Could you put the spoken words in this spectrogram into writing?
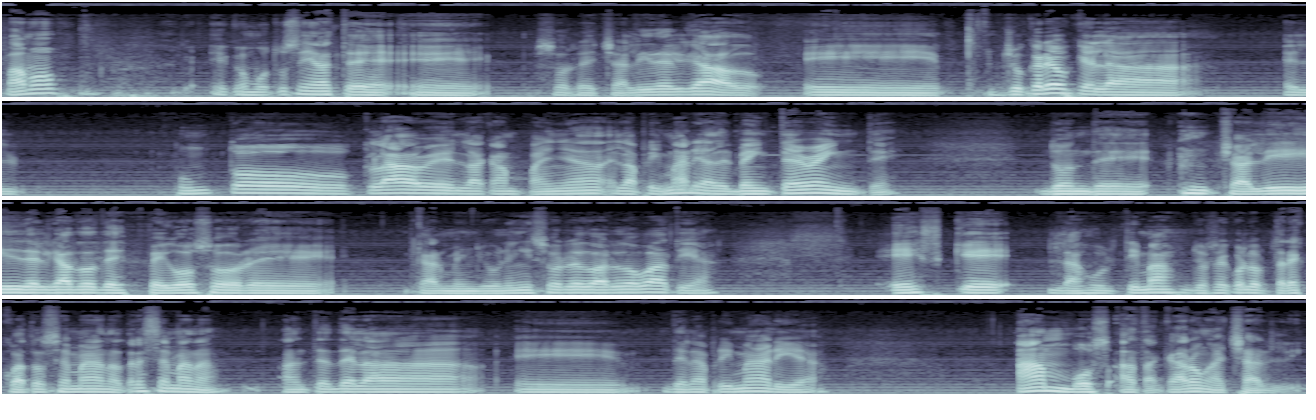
vamos, eh, como tú señalaste eh, sobre Charlie Delgado, yo creo que la el punto clave en la campaña, en la primaria del 2020, donde Charlie Delgado despegó sobre Carmen Yunin y sobre Eduardo Batia, es que las últimas, yo recuerdo tres, cuatro semanas, tres semanas antes de la, eh, de la primaria, ambos atacaron a Charlie.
